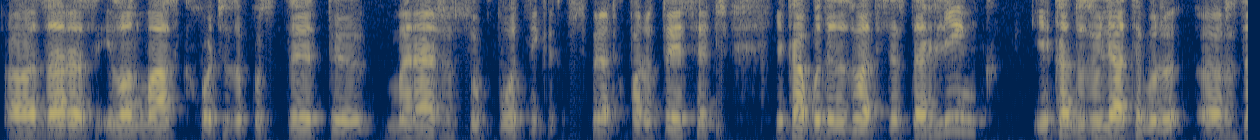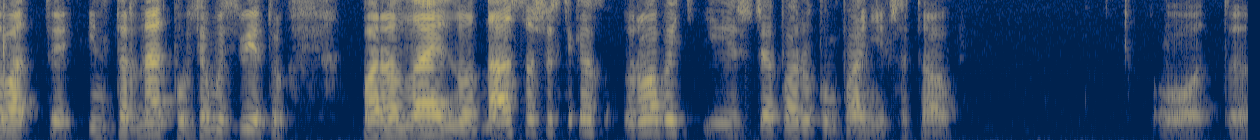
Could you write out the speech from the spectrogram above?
А, зараз Ілон Маск хоче запустити мережу супутників порядку пару тисяч, яка буде називатися Starlink, яка дозволятиме роздавати інтернет по всьому світу. Паралельно NASA щось таке робить, і ще пару компаній читав. От. е.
